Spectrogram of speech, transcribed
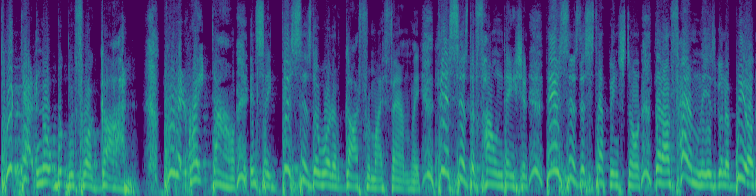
Put that notebook before God. Put it right down and say, This is the word of God for my family. This is the foundation. This is the stepping stone that our family is going to build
